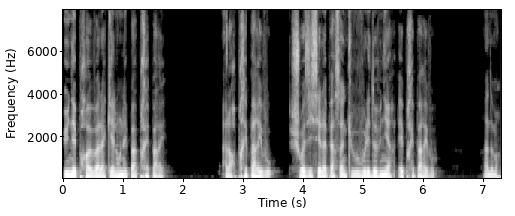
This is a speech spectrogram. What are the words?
une épreuve à laquelle on n'est pas préparé. Alors préparez-vous Choisissez la personne que vous voulez devenir et préparez-vous. À demain.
